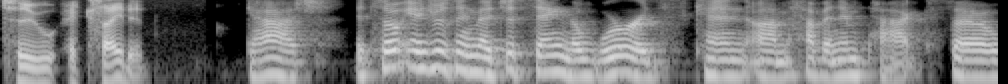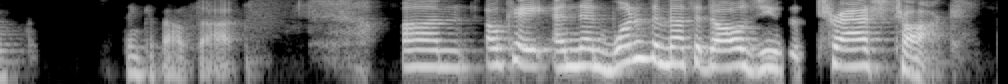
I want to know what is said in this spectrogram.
to excited. Gosh, it's so interesting that just saying the words can um, have an impact. So think about that. Um, okay, and then one of the methodologies is trash talk.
